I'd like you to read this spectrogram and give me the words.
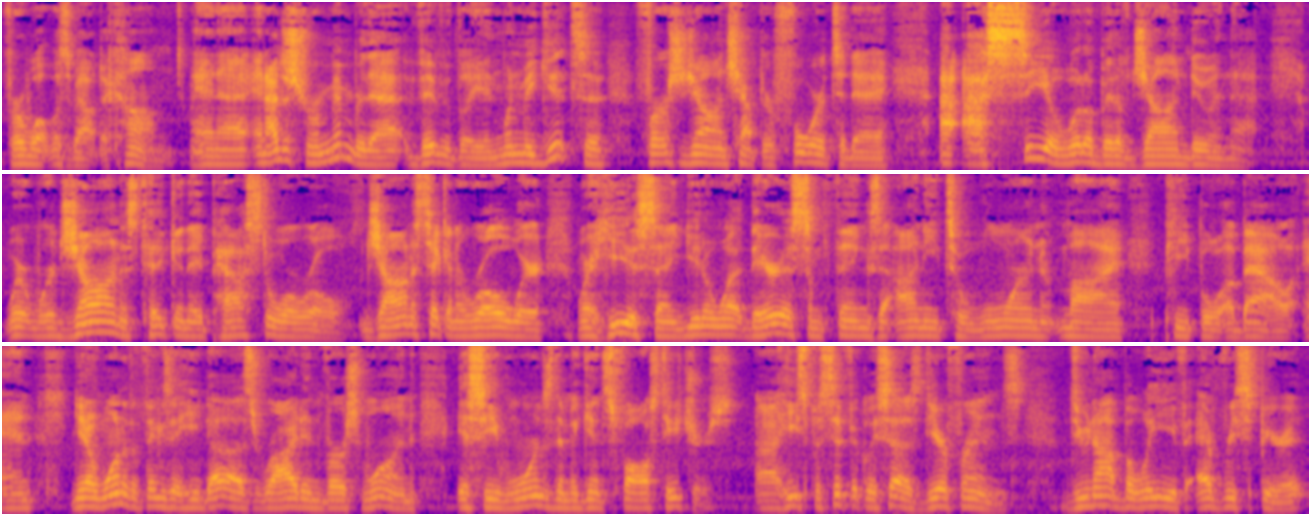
for what was about to come. And uh, and I just remember that vividly. And when we get to First John chapter four today, I, I see a little bit of John doing that. Where, where John is taking a pastoral role. John is taking a role where, where he is saying, you know what, there is some things that I need to warn my people about. And, you know, one of the things that he does right in verse 1 is he warns them against false teachers. Uh, he specifically says, Dear friends, do not believe every spirit,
